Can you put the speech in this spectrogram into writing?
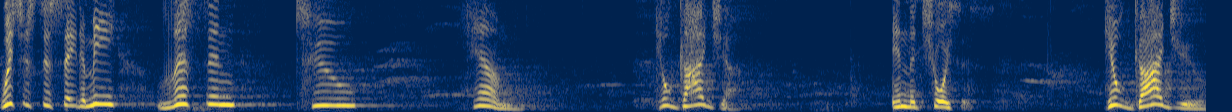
wishes to say to me, listen to Him. He'll guide you in the choices. He'll guide you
